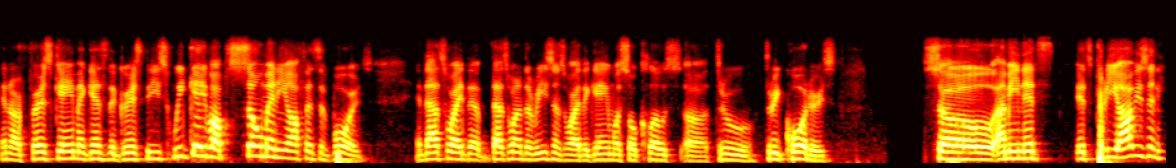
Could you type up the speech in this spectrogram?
in our first game against the Grizzlies. We gave up so many offensive boards, and that's why the that's one of the reasons why the game was so close uh, through three quarters. So I mean, it's it's pretty obvious in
